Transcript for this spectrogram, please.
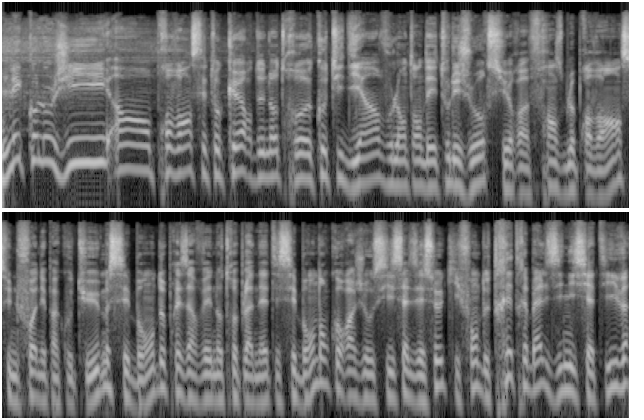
L'écologie en Provence est au cœur de notre quotidien. Vous l'entendez tous les jours sur France Bleu Provence. Une fois n'est pas coutume, c'est bon de préserver notre planète et c'est bon d'encourager aussi celles et ceux qui font de très très belles initiatives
